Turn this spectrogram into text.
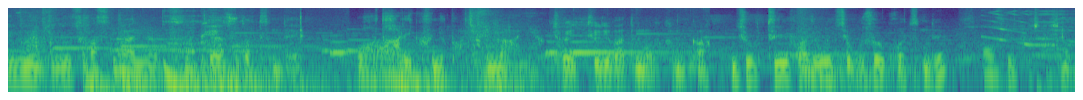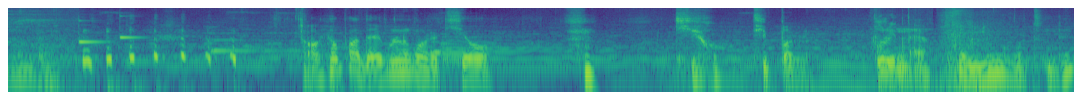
이거 이거 사슴이 아니라 무슨 괴수 같은데. 와 다리 근육 봐 장난 아니야 저희 들이받으면 어떡합니까? 저 들이받으면 진짜 무서울 것 같은데? 어 이거 자신 없는데. 아 혀봐 내부는 거를 귀여워 귀여워 뒷발로 뿔 있나요? 뿔 없는 것 같은데?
